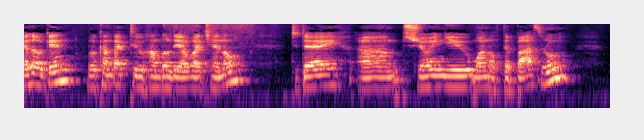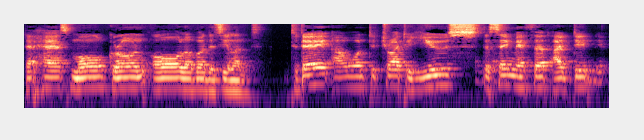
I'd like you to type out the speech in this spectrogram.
Hello again, welcome back to Humble DIY channel. Today I'm showing you one of the bathroom that has mold grown all over the sealant. Today I want to try to use the same method I did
